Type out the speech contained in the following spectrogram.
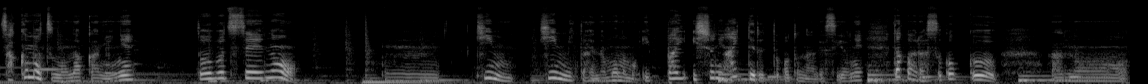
作物の中にね動物性の菌菌みたいなものもいっぱい一緒に入ってるってことなんですよねだからすごくあの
